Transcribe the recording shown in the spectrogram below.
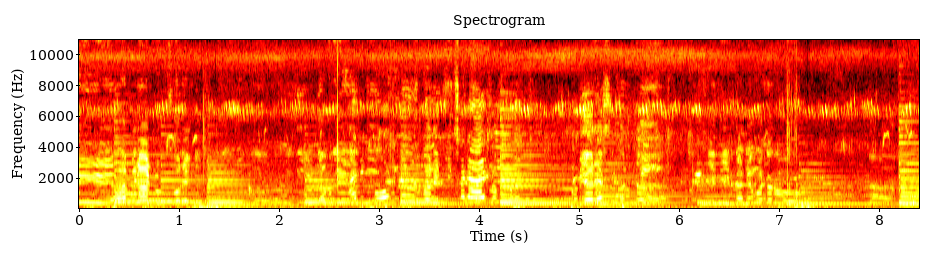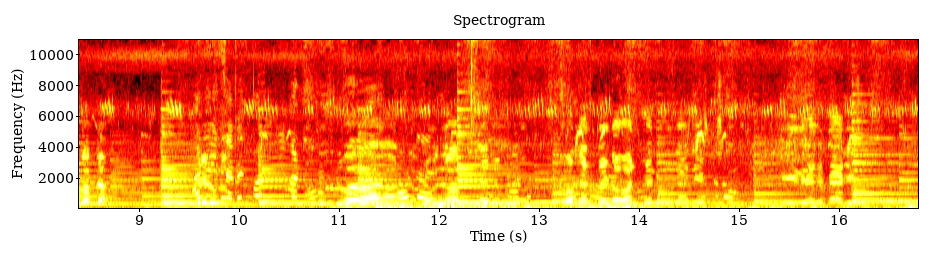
అది అమినాటు కోరేక అని. తెలుగు ఈ విధంగా తయారు చేసింది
